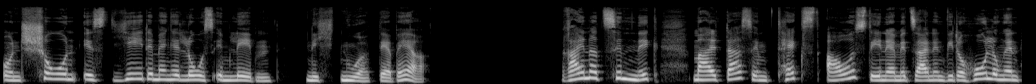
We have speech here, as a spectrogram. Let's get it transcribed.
Und schon ist jede Menge los im Leben nicht nur der Bär. Rainer Zimnick malt das im Text aus, den er mit seinen Wiederholungen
